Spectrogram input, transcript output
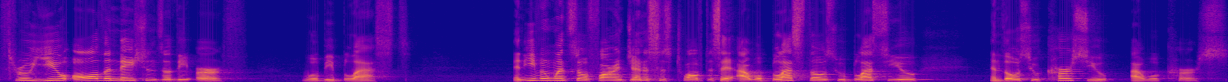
Through you, all the nations of the earth will be blessed. And even went so far in Genesis 12 to say, I will bless those who bless you, and those who curse you, I will curse.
